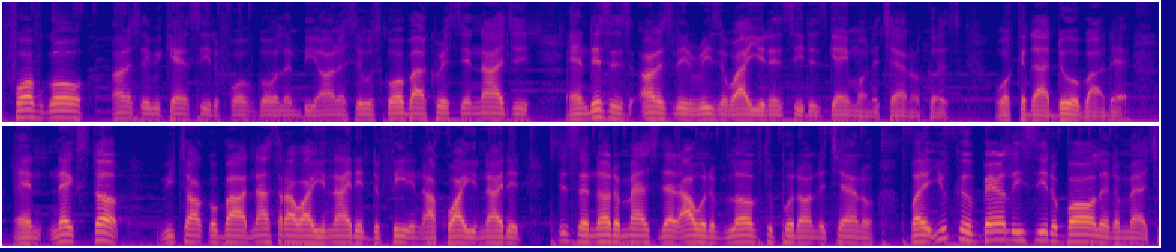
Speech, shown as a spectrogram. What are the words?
Fourth goal, honestly, we can't see the fourth goal, and be honest. It was scored by Christian Naji, and this is honestly the reason why you didn't see this game on the channel, because what could I do about that? And next up, we talk about Nasarawa United defeating Akwa United. This is another match that I would have loved to put on the channel, but you could barely see the ball in the match.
